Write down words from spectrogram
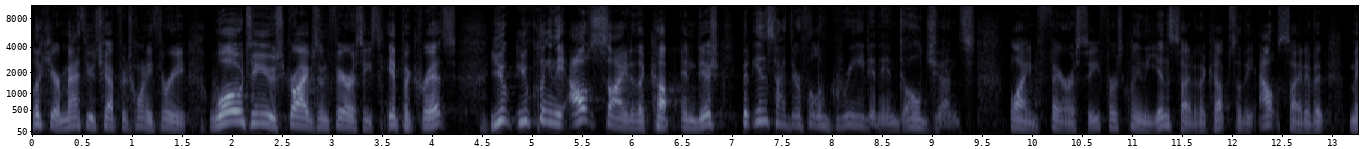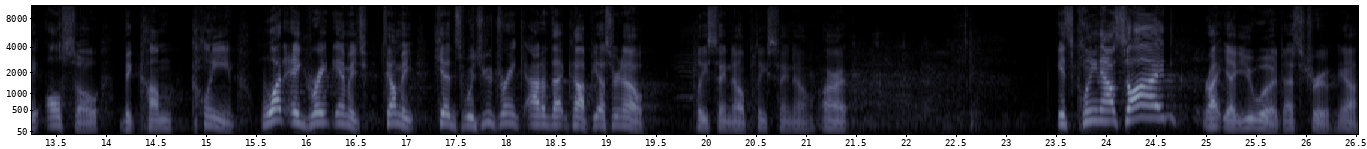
Look here, Matthew chapter 23. Woe to you, scribes and Pharisees, hypocrites! You, you clean the outside of the cup and dish, but inside they're full of greed and indulgence. Blind Pharisee, first clean the inside of the cup so the outside of it may also become clean. What a great image. Tell me, kids, would you drink out of that cup? Yes or no? Please say no. Please say no. All right. It's clean outside, right? Yeah, you would. That's true. Yeah.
